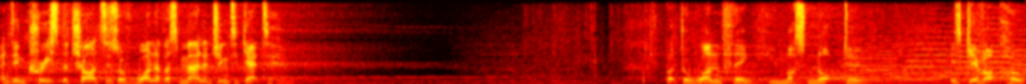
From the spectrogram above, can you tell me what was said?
and increase the chances of one of us managing to get to him. But the one thing you must not do is give up hope.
